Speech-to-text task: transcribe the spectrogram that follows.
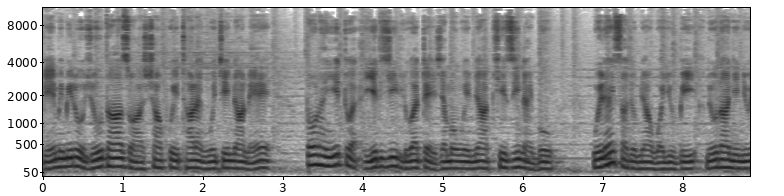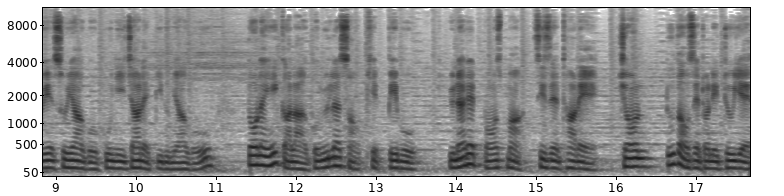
ပြင်မိမိတို့ရိုးသားစွာရှာဖွေထားတဲ့ငွေကြေးများနဲ့တော်လှန်ရေးအတွက်အရေးကြီးလိုအပ်တဲ့ရမုံငွေများဖြည့်ဆည်းနိုင်ဖို့ငွေတိုင်းစာချုပ်များဝယ်ယူပြီးအမျိုးသားညီညွတ်ရေးအစိုးရကိုကူညီကြတဲ့ပြည်သူများကိုတော်လှန်ရေးကာလဂုဏ်ပြုလက်ဆောင်ဖြစ်ပေးဖို့ United Bonds မှစီစဉ်ထားတဲ့ John 2022ရဲ့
